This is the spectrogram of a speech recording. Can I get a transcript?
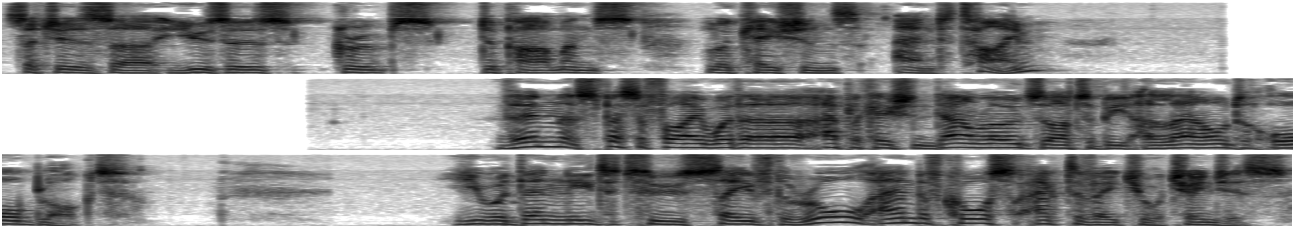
such as uh, users, groups, departments, locations, and time. Then specify whether application downloads are to be allowed or blocked. You would then need to save the rule and, of course, activate your changes.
